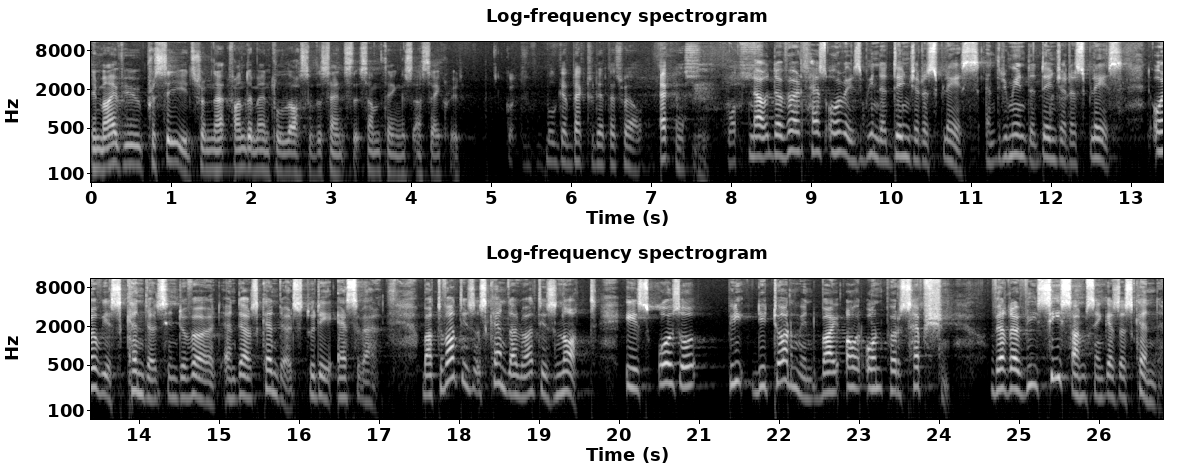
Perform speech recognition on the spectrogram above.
in my view, proceeds from that fundamental loss of the sense that some things are sacred. Good. We'll get back to that as well. Agnes, what's... Now, the world has always been a dangerous place and remained a dangerous place. Always scandals in the world, and there are scandals today as well. But what is a scandal, what is not, is also determined by our own perception, whether we see something as a scandal.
